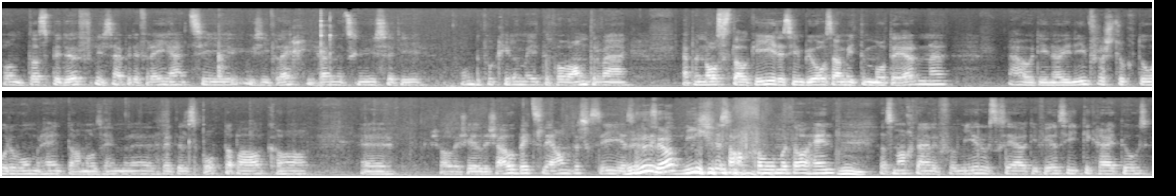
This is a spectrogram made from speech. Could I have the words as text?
Und das Bedürfnis, eben der Freiheit sein, unsere Fläche können zu geniessen, die hunderte von Kilometern von Wanderwegen, eben Nostalgie, die Symbiose auch mit dem Modernen, auch die neuen Infrastrukturen, die wir haben. Damals haben wir äh, wieder ein Bottabal gehabt. Äh, Schalenschild war auch ein bisschen anders. Gewesen. Also es, ja. die Nischensachen, die wir hier haben, das macht eigentlich von mir aus gesehen auch die Vielseitigkeit aus.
